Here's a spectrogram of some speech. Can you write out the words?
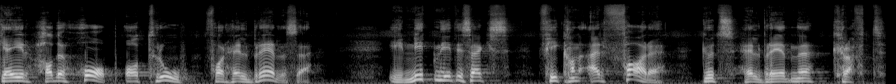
Geir hadde håp og tro for helbredelse. I 1996 fikk han erfare Guds helbredende kraft.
